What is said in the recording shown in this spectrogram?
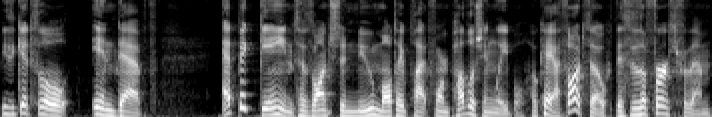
because it gets a little in depth. Epic Games has launched a new multi-platform publishing label. Okay, I thought so. This is a first for them,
